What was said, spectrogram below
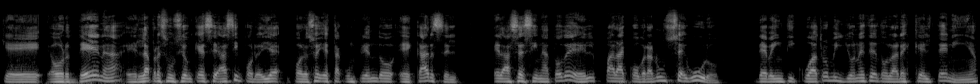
que ordena, es la presunción que se hace y por, ella, por eso ella está cumpliendo eh, cárcel, el asesinato de él para cobrar un seguro de 24 millones de dólares que él tenía.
